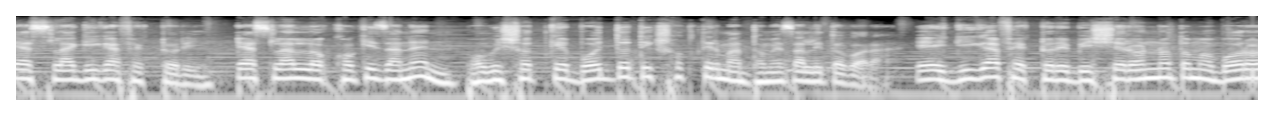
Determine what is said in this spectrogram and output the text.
টেসলা গিগা ফ্যাক্টরি টেসলার লক্ষ্য কি জানেন? ভবিষ্যৎকে বৈদ্যুতিক শক্তির মাধ্যমে চালিত করা। এই গিগা ফ্যাক্টরি বিশ্বের অন্যতম বড়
